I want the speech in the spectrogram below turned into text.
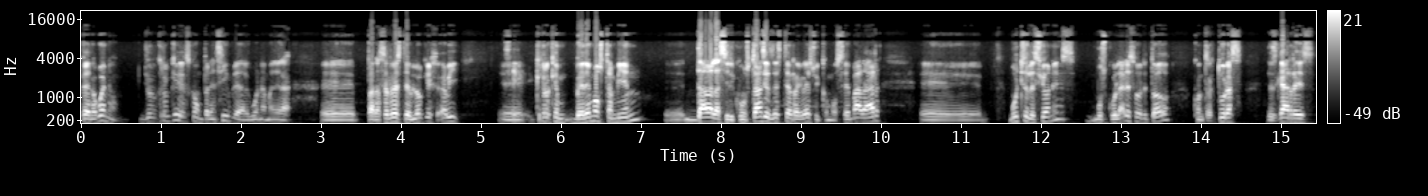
pero bueno, yo creo que es comprensible de alguna manera. Eh, para cerrar este bloque, Javi, eh, Sí. creo que veremos también, eh, dadas las circunstancias de este regreso y cómo se va a dar, eh, muchas lesiones, musculares sobre todo, contracturas, desgarres,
